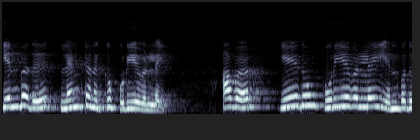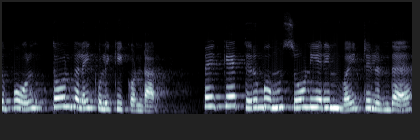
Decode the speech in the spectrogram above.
என்பது லெங்டனுக்கு புரியவில்லை. அவர் ஏதும் புரியவில்லை என்பது போல் தோள்களை குலுக்கிக் கொண்டார். பெக்கே திரும்பவும் சோனியரின் வயிற்றிலிருந்த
